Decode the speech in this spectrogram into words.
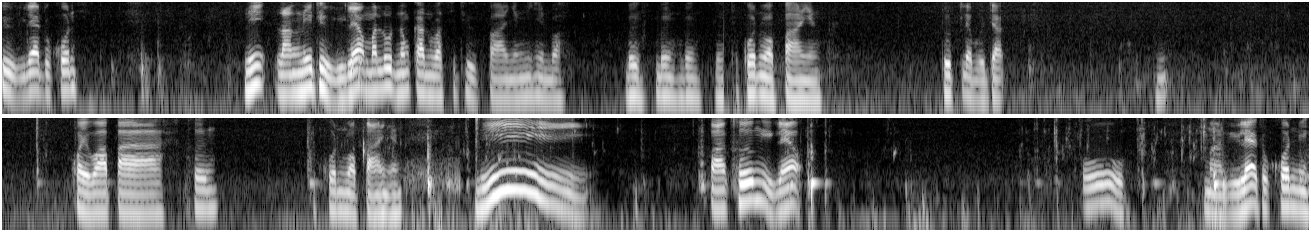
ถืออีกแล้วทุกคน นี่หลังนี้ถืออีกแล้วมารุดน้ำกันว่าสิถือปลาอย่างนี้เห็นบ่ เบิ่งเบิ่งเบิ่งเบิ่งทุกคนว่าปลาอย่างรุดแล้วบ่จักข่อยว่าปลาเครื่องทุกคนว่าปลาอย่างนี่ปลาเครื่องอีกแล้ว โอ้หมาอีกแล้วทุกคนนี่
